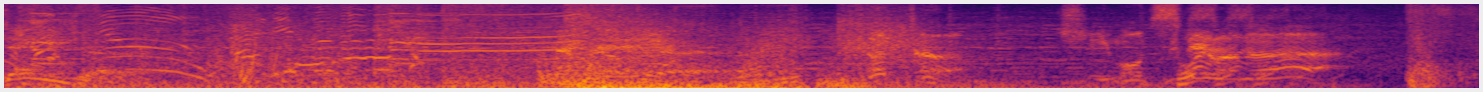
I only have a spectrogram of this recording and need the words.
d a n g だ気持ちではな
